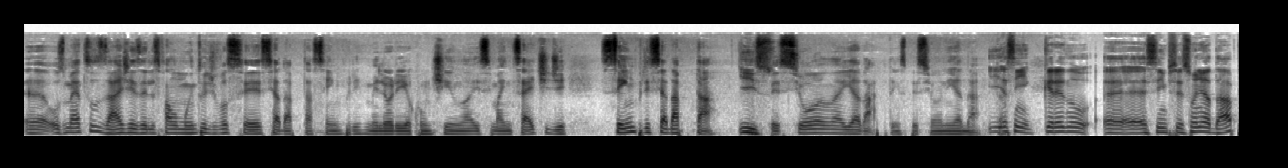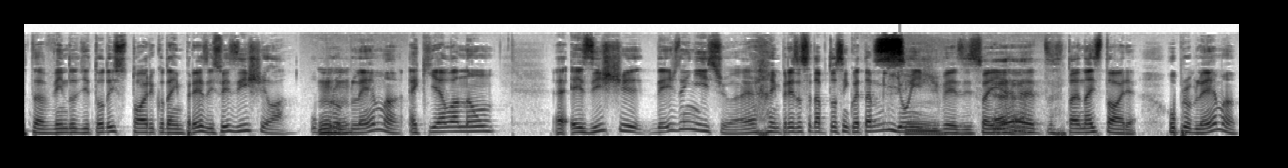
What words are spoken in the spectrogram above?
Uh, os métodos ágeis, eles falam muito de você se adaptar sempre, melhoria contínua, esse mindset de sempre se adaptar. Isso. Inspeciona e adapta, inspeciona e adapta. E assim, querendo, é, esse inspeciona e adapta, vendo de todo o histórico da empresa, isso existe lá. O Uhum. problema é que ela não... é, existe desde o início. É, a empresa se adaptou 50 milhões Sim. de vezes. Isso aí é, tá na história. O problema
